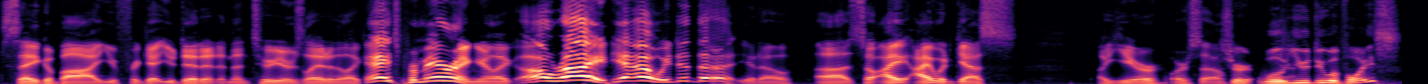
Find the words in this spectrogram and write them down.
say goodbye, you forget you did it, and then two years later they're like, "Hey, it's premiering." You're like, "Oh right, yeah, we did that." You know, uh, so I I would guess a year or so. Sure. Will you do a voice?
